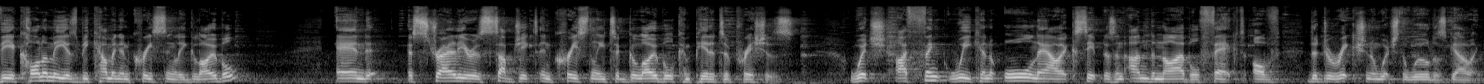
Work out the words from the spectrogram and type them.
the economy is becoming increasingly global, and Australia is subject increasingly to global competitive pressures, which I think we can all now accept as an undeniable fact of the direction in which the world is going.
